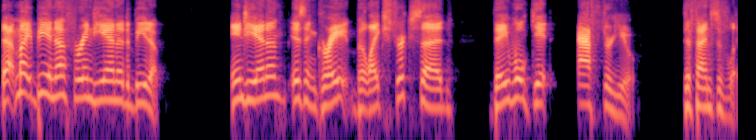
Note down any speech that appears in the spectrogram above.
That might be enough for Indiana to beat them. Indiana isn't great, but like Strick said, they will get after you defensively.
